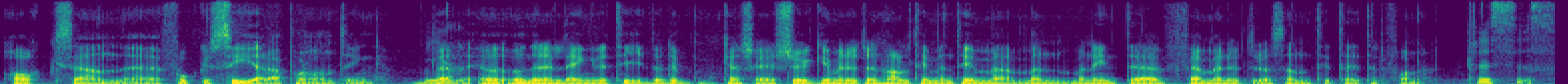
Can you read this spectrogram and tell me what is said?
och sen eh, fokusera på någonting väldigt, under en längre tid. Och det kanske är 20 minuter, en halvtimme, en timme men, men inte fem minuter och sen titta i telefonen. precis.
